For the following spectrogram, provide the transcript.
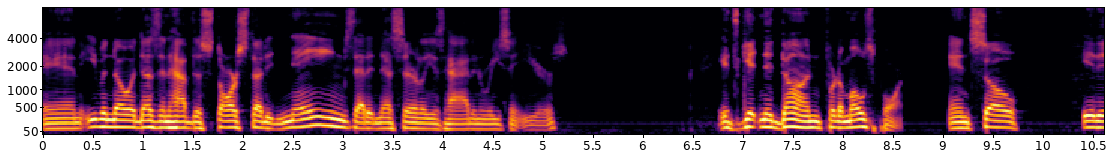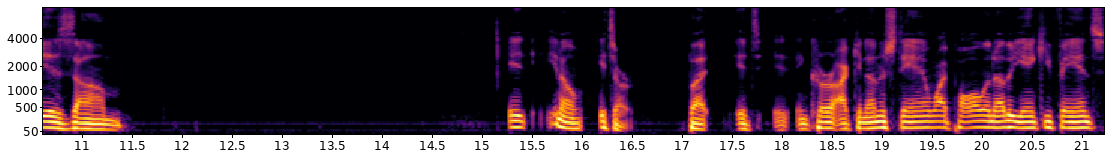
And even though it doesn't have the star studded names that it necessarily has had in recent years, it's getting it done for the most part. And so it is. Um, it you know it's early, but it's it, incur. I can understand why Paul and other Yankee fans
